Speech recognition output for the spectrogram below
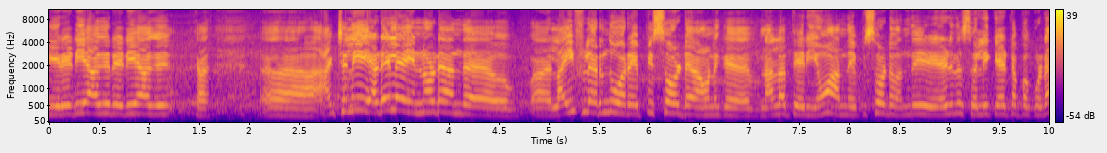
நீ ரெடி ஆகு க ஆக்சுவலி இடையில என்னோட அந்த லைஃப்லேருந்து ஒரு எபிசோடு அவனுக்கு நல்லா தெரியும். அந்த எபிசோடை வந்து எழுத சொல்லி கேட்டப்போ கூட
